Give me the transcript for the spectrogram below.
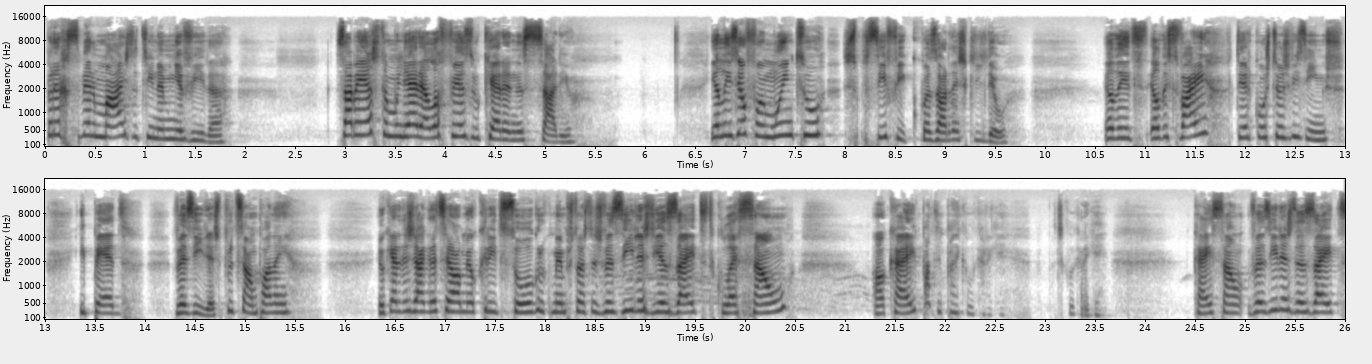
para receber mais de ti na minha vida. Sabem, esta mulher, ela fez o que era necessário. Eliseu foi muito específico com as ordens que lhe deu. Ele disse, ele disse: Vai ter com os teus vizinhos e pede vasilhas. Produção, podem. Eu quero desde já agradecer ao meu querido sogro que me emprestou estas vasilhas de azeite de coleção. Ok? Pode, pode colocar aqui. Pode colocar aqui. Ok? São vasilhas de azeite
